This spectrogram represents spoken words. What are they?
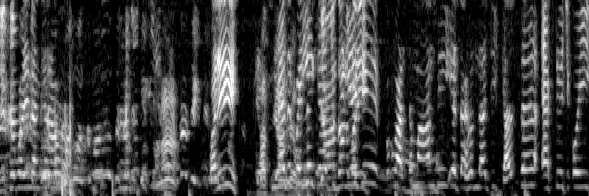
ਦੇਖੋ ਭਾਜੀ ਨੰਗਲ ਭਾਜੀ ਮੈਂ ਤਾਂ ਪਹਿਲਾਂ ਹੀ ਕਹਿ ਚੁੱਕੀ ਹਾਂ ਕਿ ਭਗਵੰਤ ਮਾਨ ਦੀ ਇਹ ਦਖਲਅੰਦਾਜ਼ੀ ਗਲਤ ਹੈ ਐਕਟ ਵਿੱਚ ਕੋਈ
